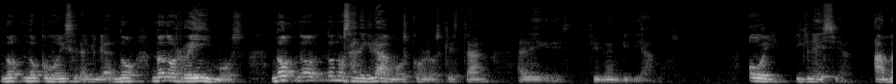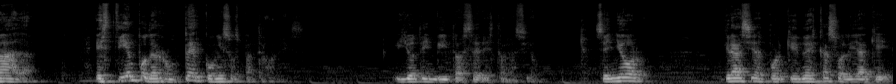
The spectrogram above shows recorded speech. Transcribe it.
No, no como dice la Biblia, no, no nos reímos. No, no, no nos alegramos con los que están alegres, sino envidiamos. Hoy, iglesia, amada, es tiempo de romper con esos patrones. Y yo te invito a hacer esta oración. Señor, gracias porque no es casualidad que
